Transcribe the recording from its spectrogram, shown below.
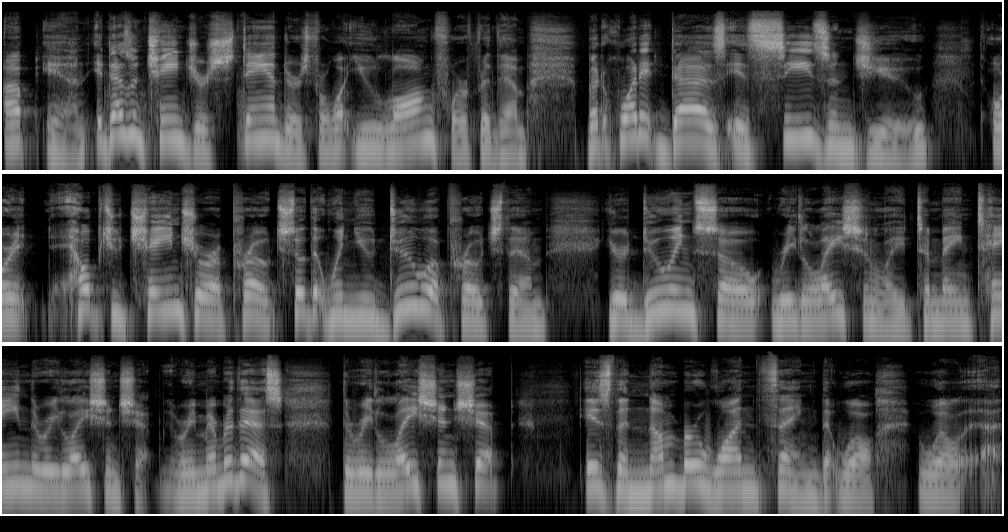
up in. It doesn't change your standards for what you long for for them, but what it does is seasons you or it helps you change your approach so that when you do approach them, you're doing so relationally to maintain the relationship. Remember this the relationship is the number one thing that will will uh,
